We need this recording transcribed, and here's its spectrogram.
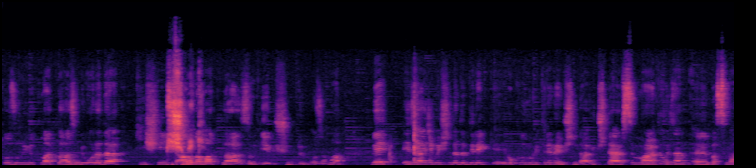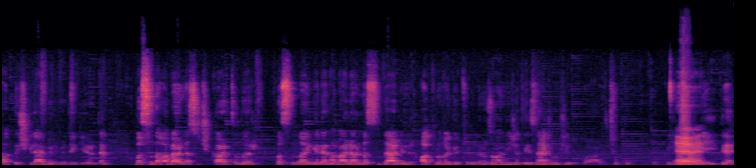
tozunu yutmak lazım. Bir oradaki işleyişi Pişmek. anlamak lazım diye düşündüm o zaman. Ve Eczacıbaşı'nda da direkt e, okulumu bitirememiştim daha 3 dersim vardı. O yüzden e, basın ve halkla ilişkiler bölümünde girdim. Basında haber nasıl çıkartılır, basından gelen haberler nasıl derlenir, patrona götürülür. O zaman Necat Eczacıbaşı vardı. Çok da klasik Evet.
